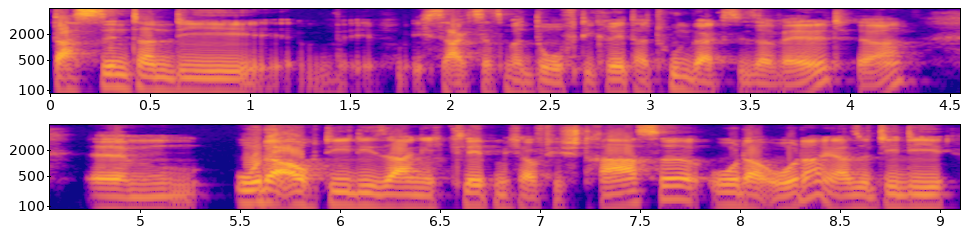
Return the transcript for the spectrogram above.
Das sind dann die, ich sage es jetzt mal doof, die Greta Thunbergs dieser Welt, ja. Ähm, oder auch die, die sagen, ich klebe mich auf die Straße, oder, oder, ja, also die, die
